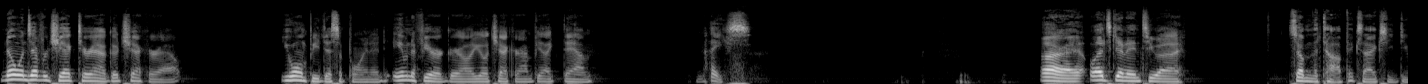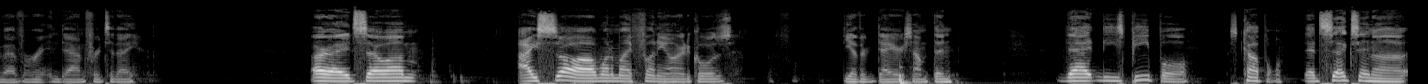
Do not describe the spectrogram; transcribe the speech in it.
No one's ever checked her out. Go check her out. You won't be disappointed. Even if you're a girl, you'll check her out and be like, damn, nice. All right, let's get into uh, some of the topics I actually do have written down for today. All right, so um, I saw one of my funny articles the other day or something that these people, this couple, that sex in a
